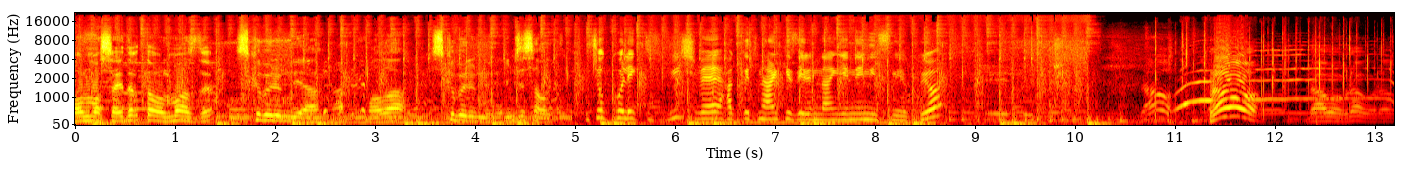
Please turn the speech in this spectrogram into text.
olmasaydık da olmazdı. Sıkı bölümdü ya. Valla sıkı bölümdü. Elimize sağlık. Çok kolektif bir iş ve hakikaten herkes elinden gelen en iyisini yapıyor. Bravo. Bravo, bravo, bravo.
